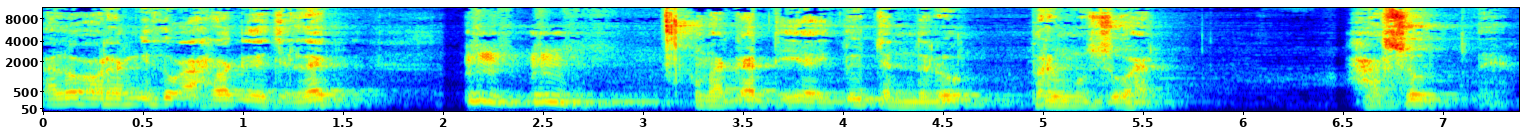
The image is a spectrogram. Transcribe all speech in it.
kalau orang itu akhlaknya jelek, maka dia itu cenderung bermusuhan, hasud. Ya.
